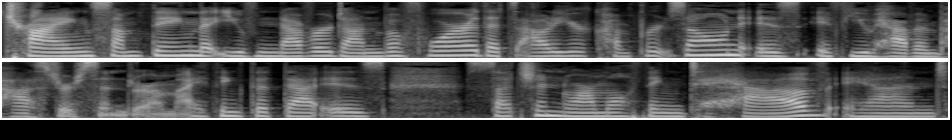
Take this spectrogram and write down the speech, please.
trying something that you've never done before that's out of your comfort zone is if you have imposter syndrome. I think that that is such a normal thing to have and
